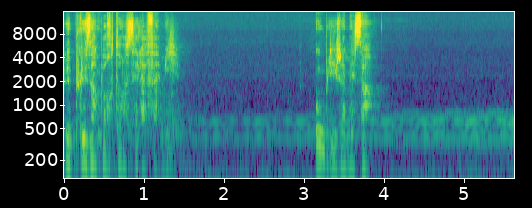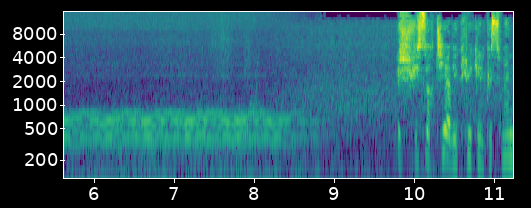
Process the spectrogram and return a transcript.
Le plus important, c'est la famille. Oublie jamais ça. Je suis sortie avec lui quelques semaines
